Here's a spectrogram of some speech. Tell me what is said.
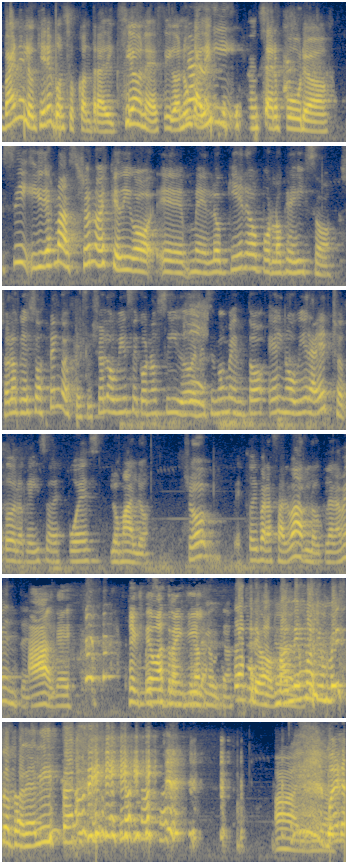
Vane lo quiere con sus contradicciones. Digo, nunca Claro, dice y- que es un ser puro. Sí, y es más, yo no es que digo, eh, me lo quiero por lo que hizo. Yo lo que sostengo es que si yo lo hubiese conocido en ese momento, él no hubiera hecho todo lo que hizo después, lo malo. Yo estoy para salvarlo, claramente. Ah, ok. Me quedo más tranquila. terapeuta. Claro, mandémosle un beso a tu analista. Ay, Dios. Bueno,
